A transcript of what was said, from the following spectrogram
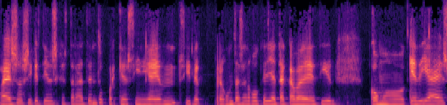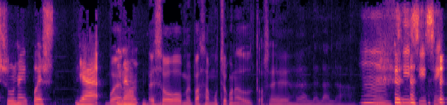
para eso sí que tienes que estar atento porque si, eh, si le preguntas algo que ya te acaba de decir, como qué día es una, y pues ya... Bueno, no- eso me pasa mucho con adultos, ¿eh? La, la, la, la. Mm, sí, sí, sí.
